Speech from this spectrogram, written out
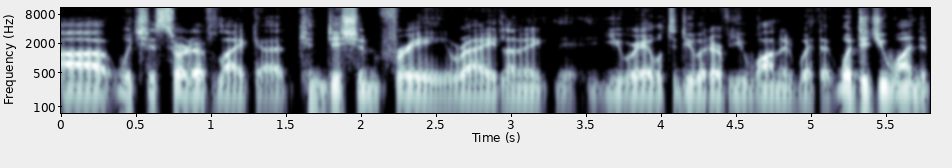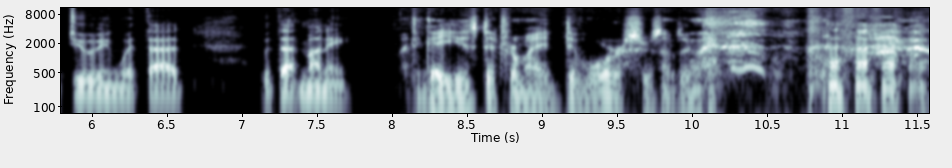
uh, which is sort of like a condition free, right? I mean, you were able to do whatever you wanted with it. What did you wind up doing with that with that money? I think I used it for my divorce or something like that.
